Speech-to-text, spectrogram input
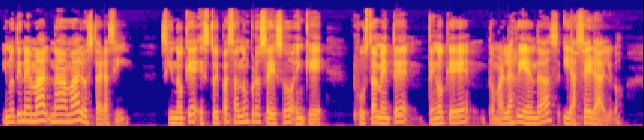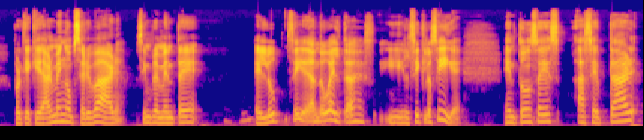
Y no tiene mal, nada malo estar así, sino que estoy pasando un proceso en que justamente tengo que tomar las riendas y hacer algo. Porque quedarme en observar, simplemente el loop sigue dando vueltas y el ciclo sigue. Entonces, aceptar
